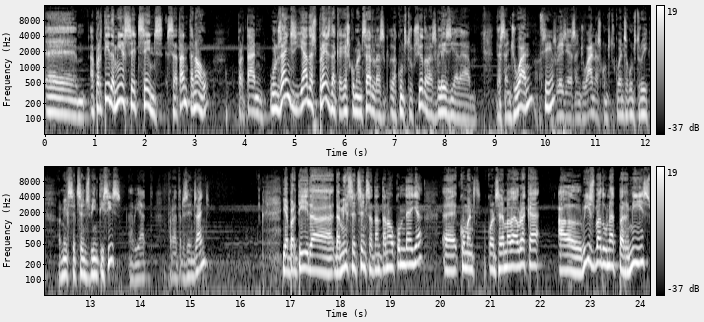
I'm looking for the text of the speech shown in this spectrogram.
eh, a partir de 1779 per tant, uns anys ja després de que hagués començat les, la construcció de l'església de, de Sant Joan, sí. l'església de Sant Joan es comença a construir el 1726, aviat farà 300 anys, i a partir de, de 1779, com deia, eh, començarem a veure que el bisbe ha donat permís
